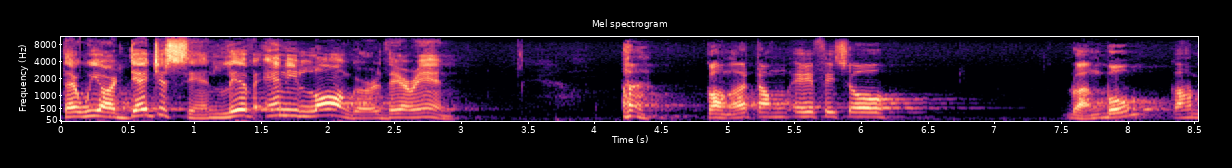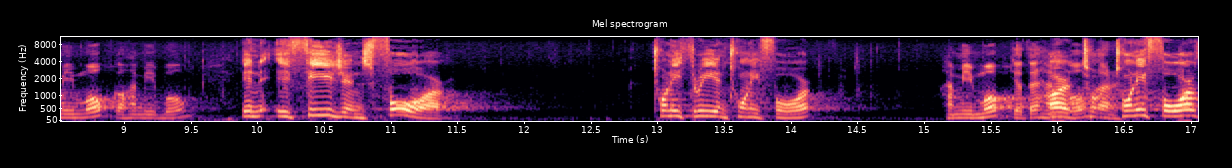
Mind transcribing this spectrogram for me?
that we are dead to sin, live any longer therein? Còn ở trong Epheso đoạn 4 câu 21 câu 24 In Ephesians 4 23 and 24, 21 cho tới or 24 đó. tw- 24,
